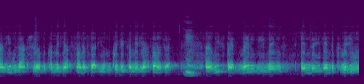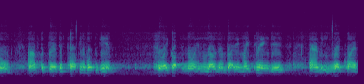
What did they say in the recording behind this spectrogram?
and he was actually on the committee at Somerset. He was on the cricket committee at Somerset, and we spent many evenings in the in the committee room after prayer just talking about the game. So I got to know him well then. But in my playing days, um, he was a very quiet,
